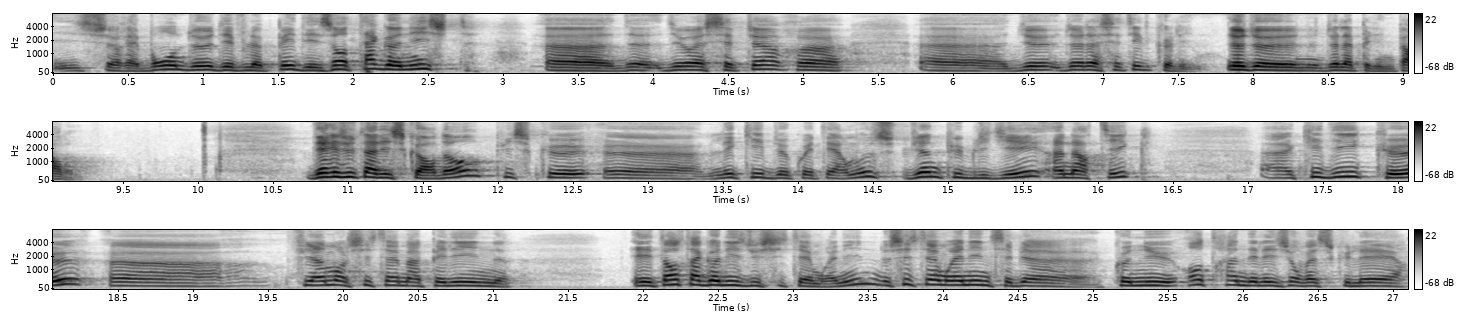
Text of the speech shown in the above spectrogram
il serait bon de développer des antagonistes euh, du récepteur euh, de, l'acétylcholine, de, de, la péline, pardon. Des résultats discordants, puisque l'équipe de Quetermus vient de publier un article qui dit que finalement le système apéline est antagoniste du système rénine. Le système rénine, c'est bien connu, entraîne des lésions vasculaires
